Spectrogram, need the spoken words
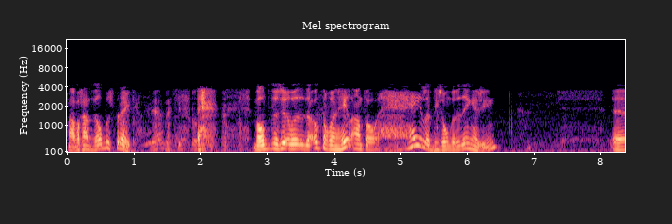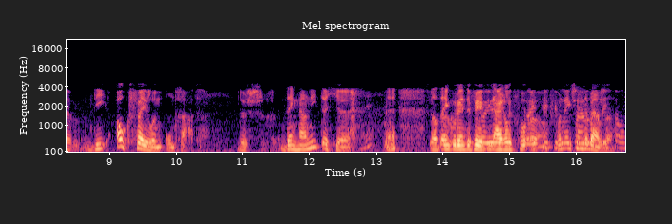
Maar we gaan het wel bespreken. Ja, dat is goed. Want we zullen er ook nog een heel aantal hele bijzondere dingen zien. Uh, die ook velen ontgaat. Dus denk nou niet dat je. dat 1 Korinthe 14 eigenlijk voor, uh, voor niks in de Bijbel staat.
